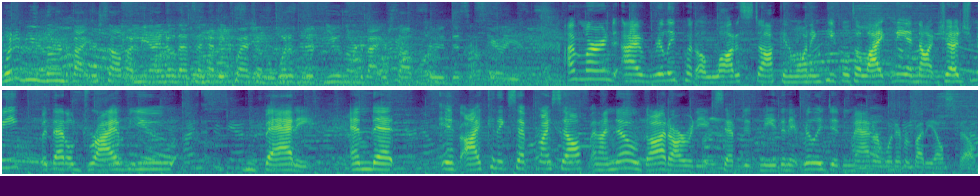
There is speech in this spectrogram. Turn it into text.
what have you learned about yourself? I mean, I know that's a heavy question, but what have you learned about yourself through this experience? I've learned I really put a lot of stock in wanting people to like me and not judge me, but that'll drive you batty. And that if I can accept myself, and I know God already accepted me, then it really didn't matter what everybody else felt.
